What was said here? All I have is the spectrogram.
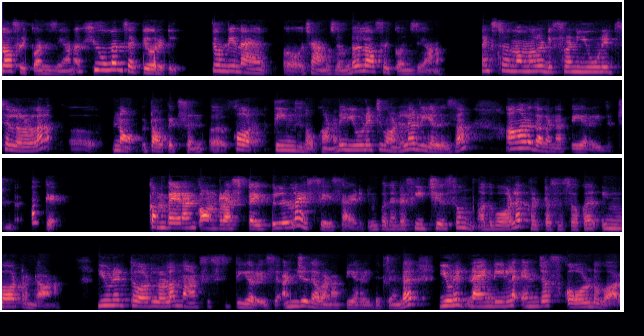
ലോ ഫ്രീക്വൻസി ആണ്. Human security twenty nine chance ഉണ്ട്. ലോ ഫ്രീക്വൻസി ആണ്. നെക്സ്റ്റ് നമ്മൾ ഡിഫറെന്റ് യൂണിറ്റ്സിലുള്ള ടോപ്പിക്സ് കോർ തീംസ് നോക്കുകയാണെങ്കിൽ യൂണിറ്റ് വണ്ണിലെ റിയലിസം ആറ് തവണ അപ്പിയർ ചെയ്തിട്ടുണ്ട്. ഓക്കെ കമ്പയർ ആൻഡ് കോൺട്രാസ്റ്റ് ടൈപ്പിലുള്ള എസ്സേസ് ആയിരിക്കും. ഇപ്പൊ ഇതിന്റെ ഫീച്ചേഴ്സും അതുപോലെ ക്രിട്ടസിസും ഒക്കെ ഇമ്പോർട്ടന്റ് ആണ്. യൂണിറ്റ് തേർഡിലുള്ള മാർക്സിസ്റ്റ് തിയറീസ് അഞ്ച് തവണ അപ്പിയർ ചെയ്തിട്ടുണ്ട്. യൂണിറ്റ് നയന്റീനിലെ എൻഡ് ഓഫ് കോൾഡ് വാർ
